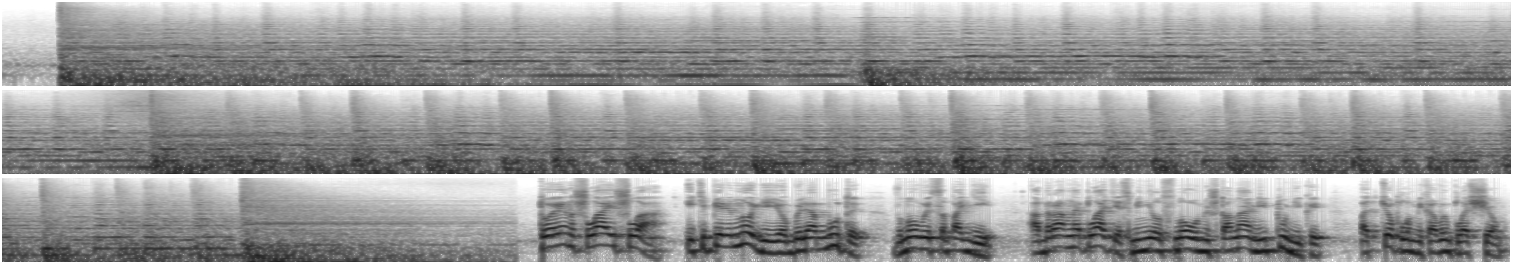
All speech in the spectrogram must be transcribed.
Туэн шла и шла, и теперь ноги ее были обуты в новые сапоги, а дранное платье сменилось новыми штанами и туникой под теплым меховым плащом.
